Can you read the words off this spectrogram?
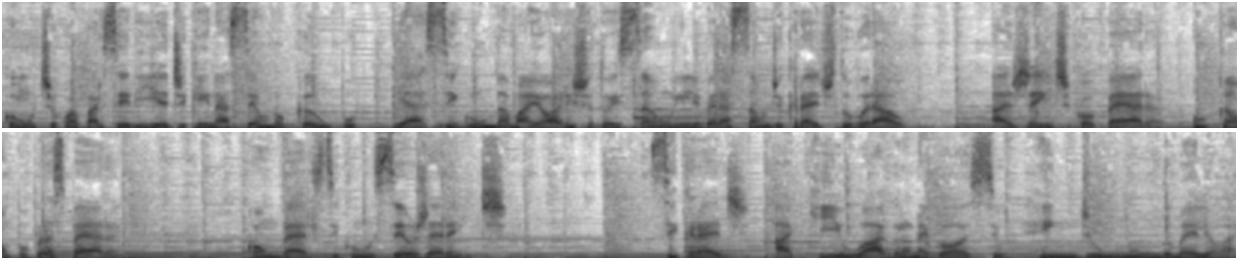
Conte com a parceria de quem nasceu no campo e é a segunda maior instituição em liberação de crédito rural. A gente coopera, o campo prospera. Converse com o seu gerente. Sicredi, aqui o agronegócio rende um mundo melhor.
